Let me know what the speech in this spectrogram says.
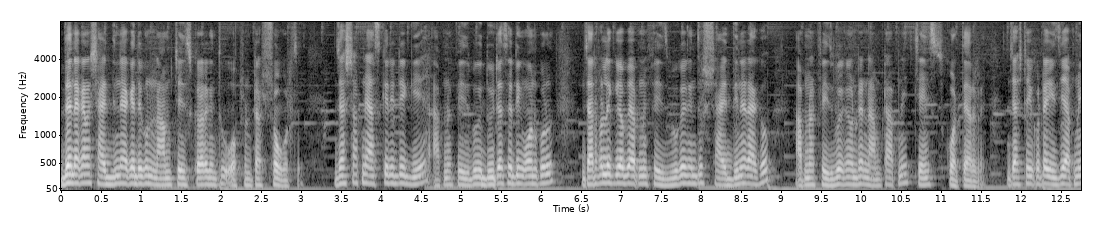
দেন এখানে ষাট দিন আগে দেখুন নাম চেঞ্জ করার কিন্তু অপশনটা শো করছে। জাস্ট আপনি আজকের ডেটে গিয়ে আপনার ফেসবুকে দুইটা সেটিং অন করুন, যার ফলে কী হবে, আপনি ফেসবুকে কিন্তু ষাট দিনের আগেও আপনার ফেসবুক অ্যাকাউন্টের নামটা আপনি চেঞ্জ করতে পারবেন। জাস্ট এই কটা ইজি আপনি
